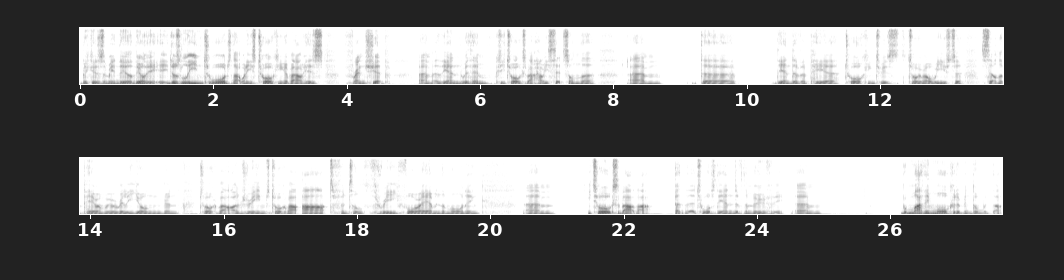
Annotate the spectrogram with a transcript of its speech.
because I mean, the the it does lean towards that when he's talking about his friendship um, at the end with him, because he talks about how he sits on the um, the the end of a pier talking to his talking about oh we used to sit on the pier when we were really young and talk about our dreams talk about art until 3 4 a.m in the morning um he talks about that at the, towards the end of the movie um but i think more could have been done with that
